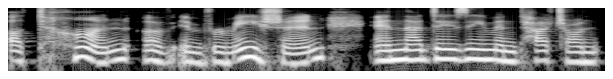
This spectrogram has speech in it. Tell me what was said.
a ton of information, and that doesn't even touch on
